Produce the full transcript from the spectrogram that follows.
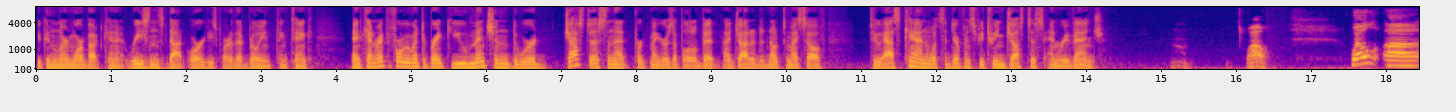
You can learn more about Ken at reasons.org. He's part of that brilliant think tank. And Ken, right before we went to break, you mentioned the word justice, and that perked my ears up a little bit. I jotted a note to myself to ask Ken what's the difference between justice and revenge? Mm. Wow. Well, uh,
